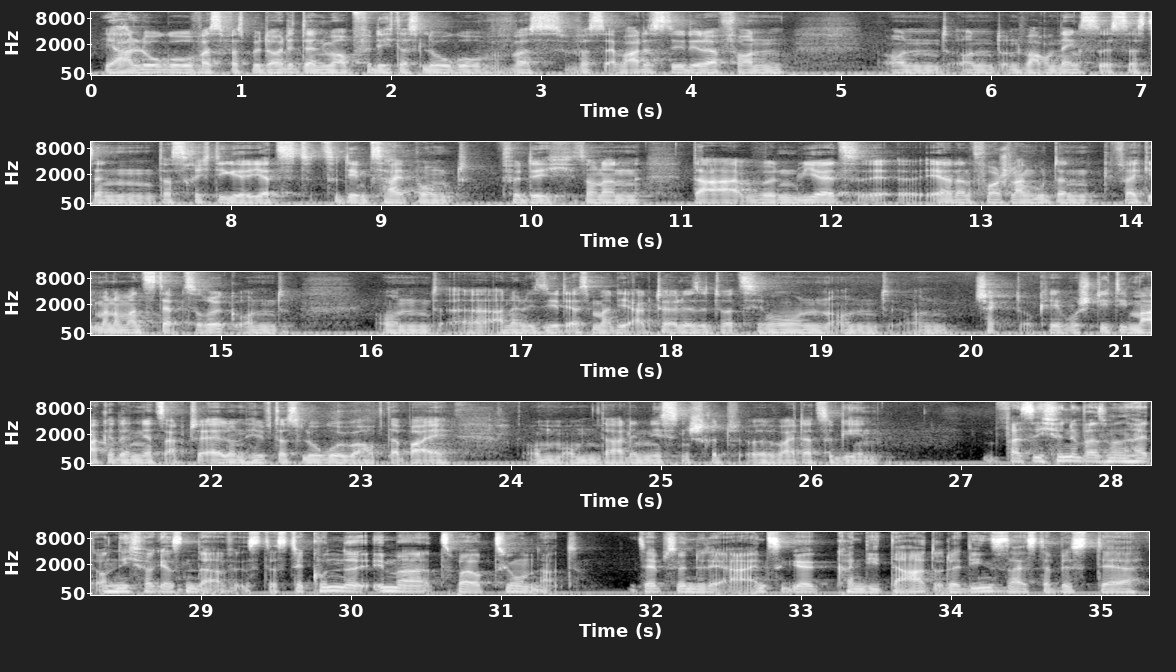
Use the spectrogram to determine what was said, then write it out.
ja, Logo, was, was bedeutet denn überhaupt für dich das Logo? Was, was erwartest du dir davon? Und, und, und warum denkst du, ist das denn das Richtige jetzt zu dem Zeitpunkt für dich? Sondern da würden wir jetzt eher dann vorschlagen, gut, dann vielleicht geht man nochmal einen Step zurück und, und äh, analysiert erstmal die aktuelle Situation und, und checkt, okay, wo steht die Marke denn jetzt aktuell und hilft das Logo überhaupt dabei, um, um da den nächsten Schritt äh, weiterzugehen? Was ich finde, was man halt auch nicht vergessen darf, ist, dass der Kunde immer zwei Optionen hat selbst wenn du der einzige Kandidat oder Dienstleister bist, der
